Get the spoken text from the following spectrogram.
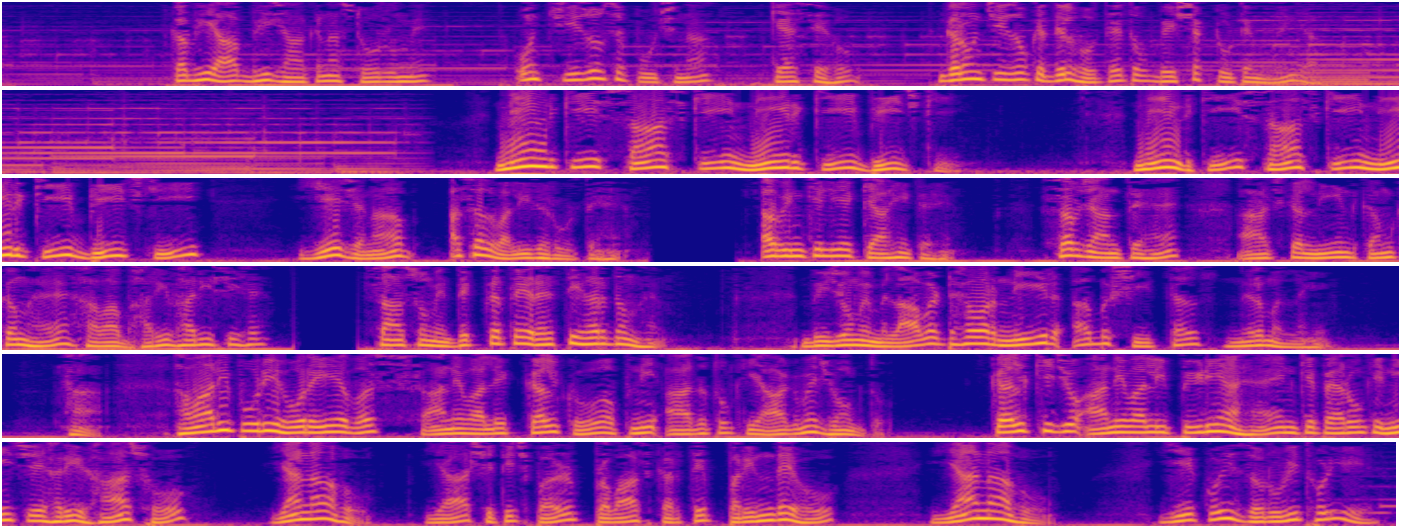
कभी आप भी झांकना स्टोर रूम में, उन चीज़ों से पूछना, कैसे हो? अगर उन चीज़ों के दिल होते तो बेशक टूटे मिलेंगे आपको नींद की सांस की, नीर की, बीज की। नींद की सांस की, नीर की, बीज की, ये जनाब असल वाली जरूरतें हैं। अब इनके लिए क्या ही कहें। सब जानते हैं, आजकल नींद कम कम है, हवा भारी भारी सी है। सांसों में दिक्कतें रहती हरदम है। बीजों में मिलावट है और नीर अब शीतल, निर्मल नहीं। हाँ हमारी पूरी हो रही है बस, आने वाले कल को अपनी आदतों की आग में झोंक दो। कल की जो आने वाली पीढ़ियाँ हैं, इनके पैरों के नीचे हरी घास हो या ना हो, या क्षितिज पर प्रवास करते परिंदे हो या ना हो, ये कोई ज़रूरी थोड़ी है।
